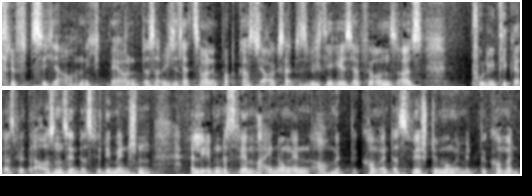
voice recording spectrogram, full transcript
trifft sich ja auch nicht mehr und das habe ich das letzte Mal im Podcast ja auch gesagt. Das Wichtige ist ja für uns als Politiker, dass wir draußen sind, dass wir die Menschen erleben, dass wir Meinungen auch mitbekommen, dass wir Stimmungen mitbekommen.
